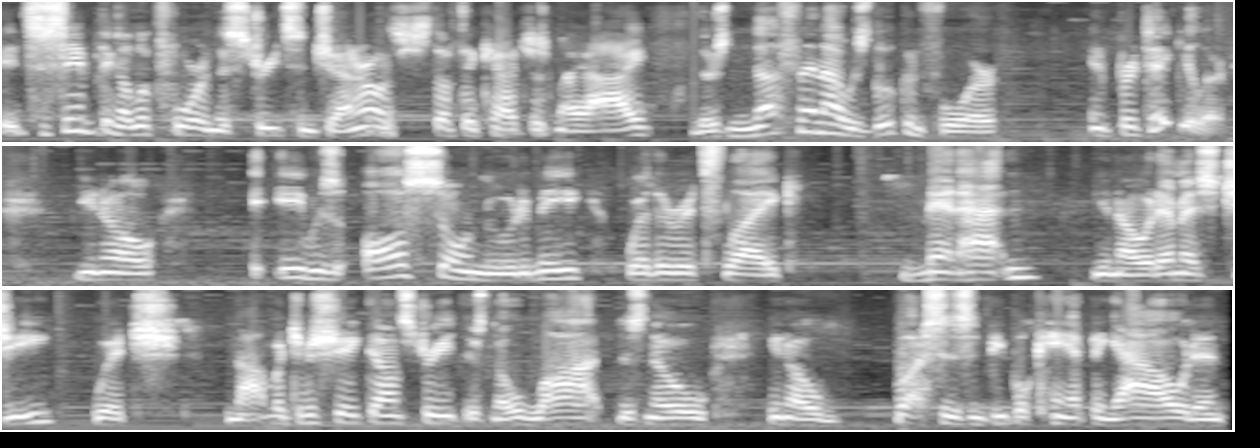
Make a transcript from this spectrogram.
It's the same thing I look for in the streets in general. It's stuff that catches my eye. There's nothing I was looking for in particular. You know, it, it was also new to me, whether it's like, Manhattan, you know, at MSG, which not much of a shakedown street. There's no lot. There's no, you know, buses and people camping out and,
